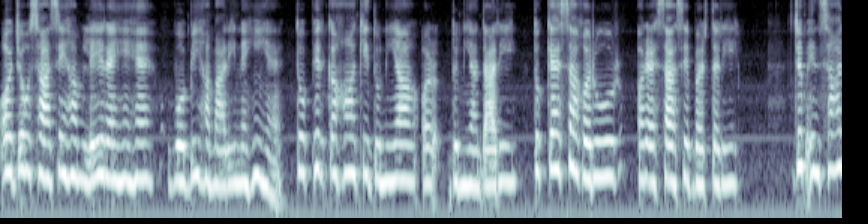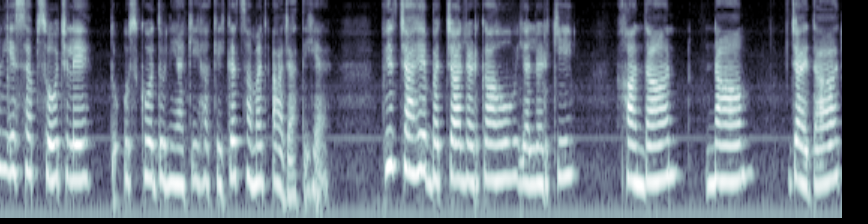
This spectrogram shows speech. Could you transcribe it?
और जो साँसें हम ले रहे हैं, वो भी हमारी नहीं है। तो फिर कहाँ की दुनिया और दुनियादारी? तो कैसा गरूर और एहसास बरतरी? जब इंसान ये सब सोच ले तो उसको दुनिया की हकीकत समझ आ जाती है। फिर चाहे बच्चा लड़का हो या लड़की, ख़ानदान, नाम, जायदाद,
